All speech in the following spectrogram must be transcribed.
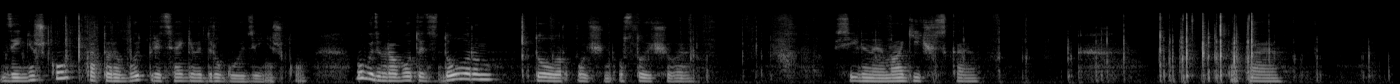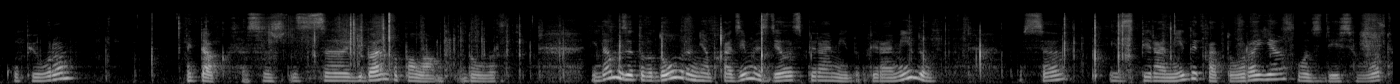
денежку, которая будет притягивать другую денежку. Мы будем работать с долларом. Доллар очень устойчивая, сильная, магическая такая купюра. Итак, сгибаем пополам доллар. И нам из этого доллара необходимо сделать пирамиду. Пирамиду с, из пирамиды, которая вот здесь вот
